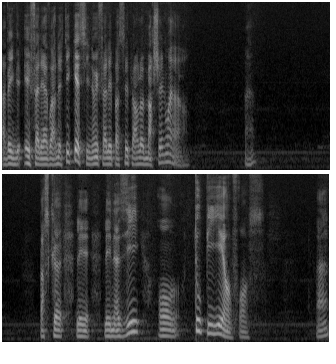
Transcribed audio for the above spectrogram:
Il fallait avoir des tickets, sinon il fallait passer par le marché noir. Hein? Parce que les, nazis ont tout pillé en France. Hein?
